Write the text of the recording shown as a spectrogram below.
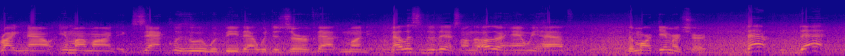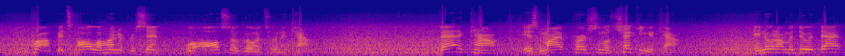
right now in my mind exactly who it would be that would deserve that money. Now listen to this. On the other hand, we have the Mark Emmert shirt. That, that profits, all 100%, will also go into an account. That account is my personal checking account. And you know what I'm to do with that?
